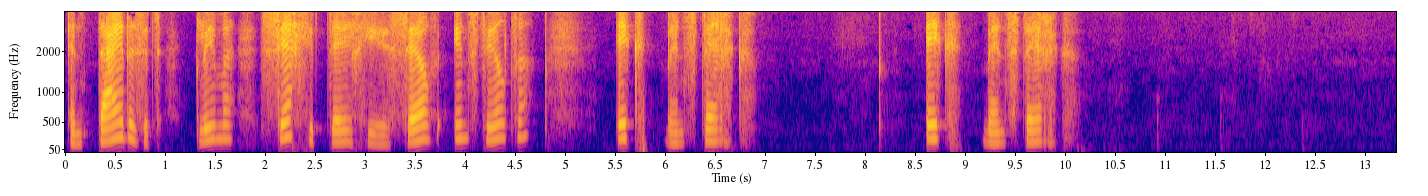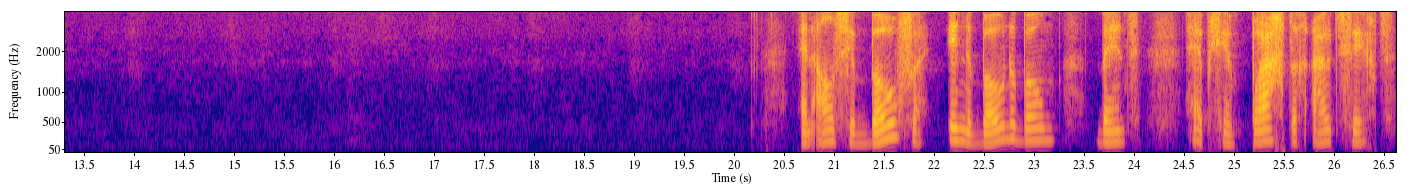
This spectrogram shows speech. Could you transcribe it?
En tijdens het klimmen zeg je tegen jezelf in stilte: Ik ben sterk. Ik ben sterk. En als je boven in de bonenboom bent, heb je een prachtig uitzicht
